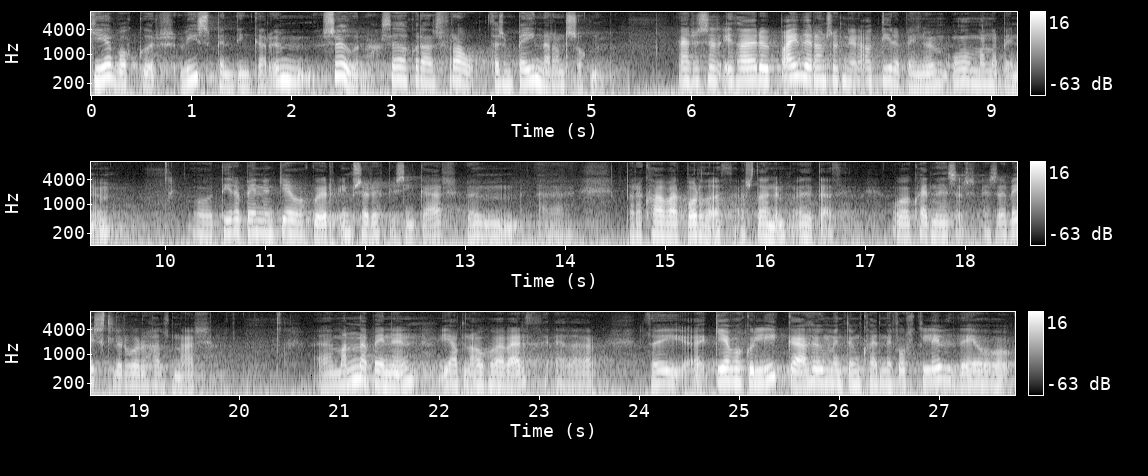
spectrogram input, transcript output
gefa okkur vísbendingar um söguna. Segð okkur aðeins frá þessum beinaransóknum. Það eru bæði rannsóknir á dýrabeinum og mannabeinum og dýrabeinin gefa okkur ymsar upplýsingar um uh, bara hvað var borðað á staðnum auðvitað og hvernig þessar, þessar veislur voru haldnar. Uh, mannabeinin, jafn áhugaverð eða Þau eh, gefa okkur líka hugmyndum hvernig fólk lifði og,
